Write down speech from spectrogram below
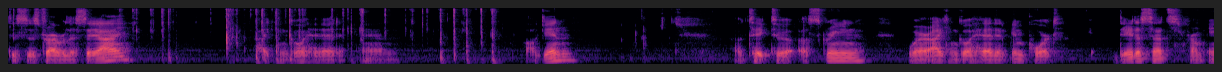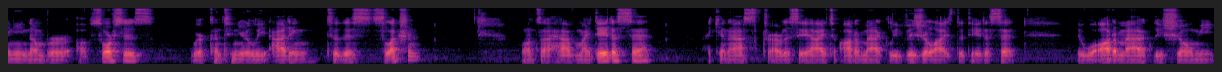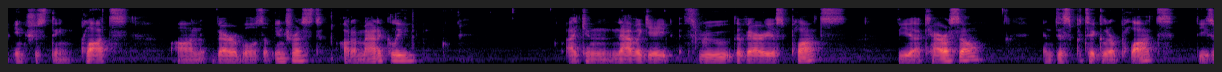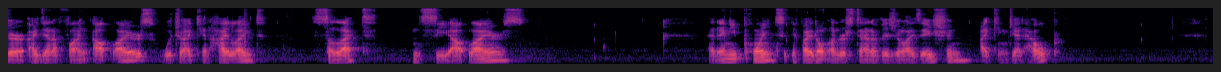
This is driverless AI. I can go ahead and log in. I'll take to a screen where I can go ahead and import data sets from any number of sources. We're continually adding to this selection. Once I have my data set, I can ask driverless AI to automatically visualize the data set. It will automatically show me interesting plots on variables of interest automatically I can navigate through the various plots via carousel. In this particular plot, these are identifying outliers, which I can highlight, select, and see outliers. At any point, if I don't understand a visualization, I can get help.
